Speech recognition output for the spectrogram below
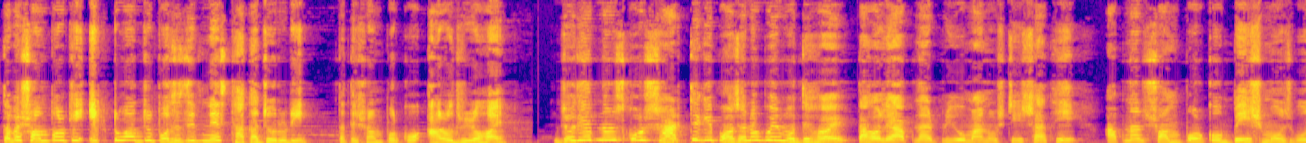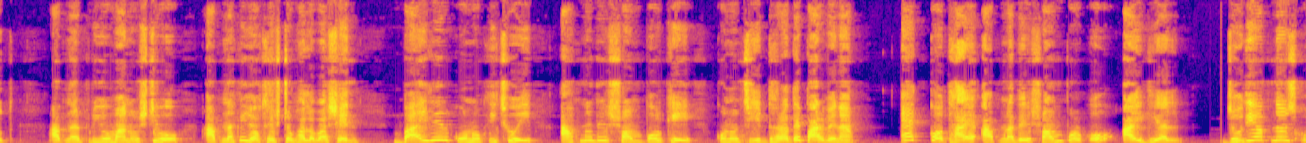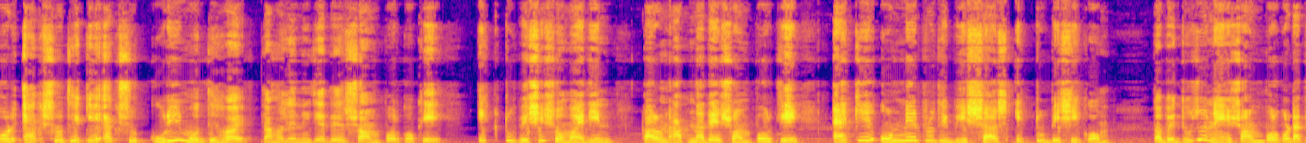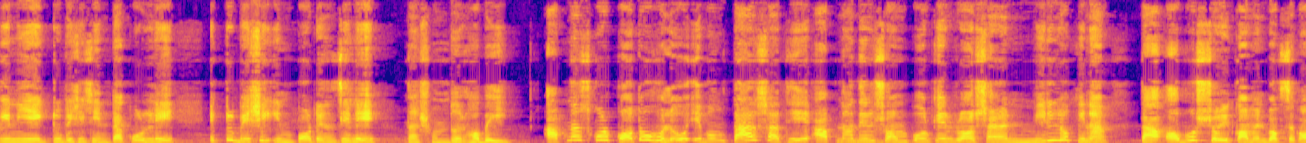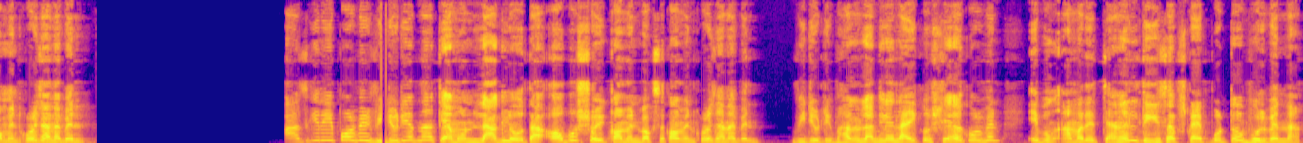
তবে সম্পর্কে একটু আদ্র পজিটিভনেস থাকা জরুরি, তাতে সম্পর্ক আরও দৃঢ় হয়। যদি আপনার স্কোর ষাট থেকে পঁচানব্বই এর মধ্যে হয়, তাহলে আপনার প্রিয় মানুষটির সাথে আপনার সম্পর্ক বেশ মজবুত। আপনার প্রিয় মানুষটিও আপনাকে যথেষ্ট ভালোবাসেন। বাইরের কোনো কিছুই আপনাদের সম্পর্কে কোনো চির ধরাতে পারবে না। এক কথায়, আপনাদের সম্পর্ক আইডিয়াল। যদি আপনার স্কোর একশো থেকে একশো কুড়ির মধ্যে হয়, তাহলে নিজেদের সম্পর্ককে একটু বেশি সময় দিন। কারণ আপনাদের সম্পর্কে একে অন্যের প্রতি বিশ্বাস একটু বেশি কম। তবে দুজনে সম্পর্কটাকে নিয়ে একটু বেশি চিন্তা করলে, একটু বেশি ইম্পর্টেন্স দিলে তা সুন্দর হবেই। আপনার স্কোর কত হলো এবং তার সাথে আপনাদের সম্পর্কের রসায়ন মিলল কিনা তা অবশ্যই কমেন্ট বক্সে কমেন্ট করে জানাবেন। আজকের এই পর্বের ভিডিওটি আপনার কেমন লাগল তা অবশ্যই কমেন্ট বক্সে কমেন্ট করে জানাবেন। ভিডিওটি ভালো লাগলে লাইক ও শেয়ার করবেন এবং আমাদের চ্যানেলটি সাবস্ক্রাইব করতেও ভুলবেন না।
